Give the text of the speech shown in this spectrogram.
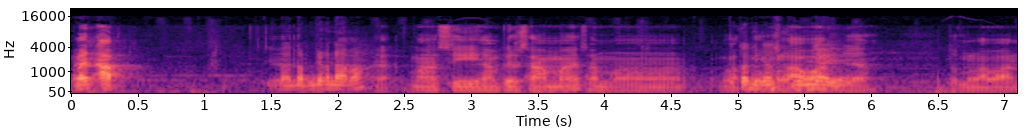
line up mantapnya kenapa? ya, masih hampir sama sama waktu melawan ya? ya waktu melawan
